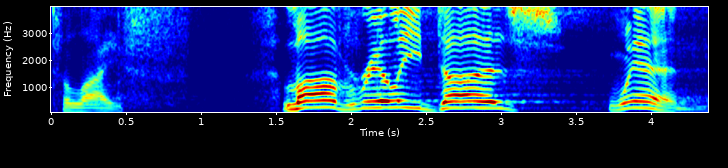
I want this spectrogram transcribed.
to life. Love really does win.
